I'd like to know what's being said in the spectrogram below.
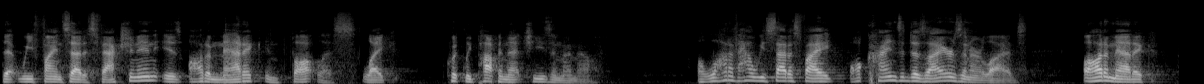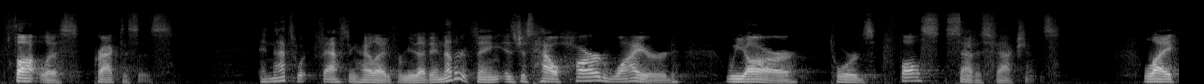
that we find satisfaction in is automatic and thoughtless, like quickly popping that cheese in my mouth. A lot of how we satisfy all kinds of desires in our lives, automatic, thoughtless practices. And that's what fasting highlighted for me that. Another thing is just how hardwired we are towards false satisfactions. Like,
